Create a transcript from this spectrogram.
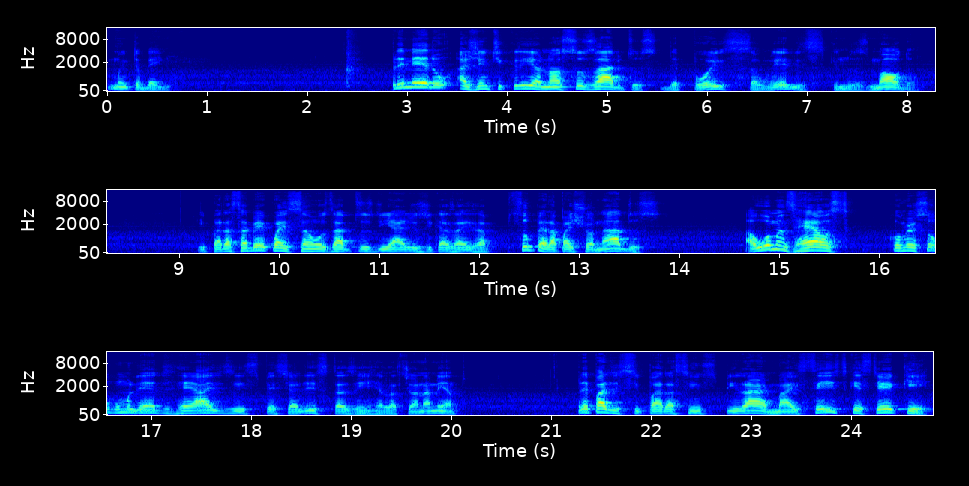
Muito bem. Primeiro, a gente cria nossos hábitos, depois são eles que nos moldam. E para saber quais são os hábitos diários de casais super apaixonados, a Woman's Health conversou com mulheres reais e especialistas em relacionamento. Prepare-se para se inspirar, mas sem esquecer que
